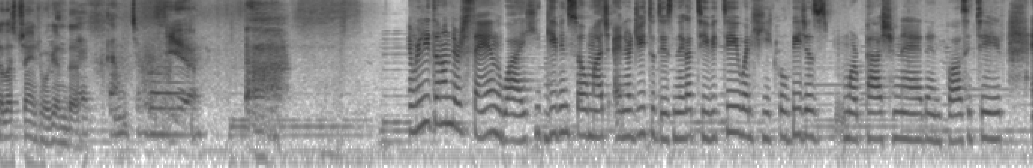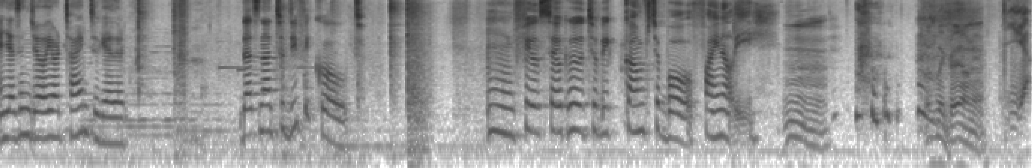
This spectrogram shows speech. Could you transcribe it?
So let's change and we'll get in bed. Get comfortable. Yeah. I really don't understand why he giving so much energy to this negativity when he could be just more passionate and positive and just enjoy our time together. That's not too difficult. Mm, feels so good to be comfortable finally. Those look great on you. Yeah.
